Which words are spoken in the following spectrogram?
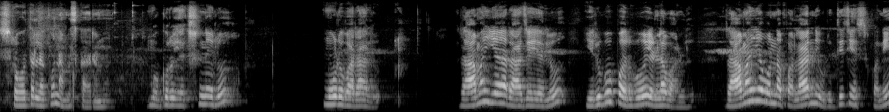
శ్రోతలకు నమస్కారం. ముగ్గురు యక్షిణులు మూడు వరాలు. రామయ్య రాజయ్యలు ఇరుగు పరుగు ఇళ్ళవాళ్ళు రామయ్య ఉన్న పొలాన్ని వృద్ధి చేసుకొని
